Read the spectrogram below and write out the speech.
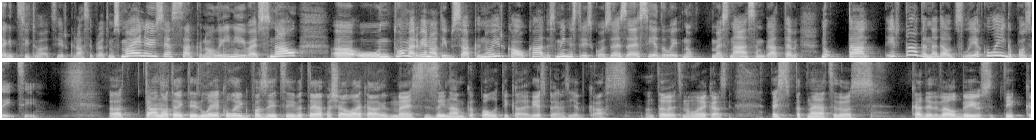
Tagad situācija ir krasi, protams, mainījusies, sarkano līniju vairs nav. Uh, tomēr vienotība saka, ka nu, ir kaut kādas ministrijas, ko ZZS iedalīt. Nu, mēs neesam gatavi. Nu, tā ir tāda nedaudz liekulīga pozīcija. Tā noteikti ir liekulīga pozīcija, bet tajā pašā laikā mēs zinām, ka politikā ir iespējams jebkas. Un tāpēc man liekas, ka es pat neatceros, kad ir vēl bijusi tik,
